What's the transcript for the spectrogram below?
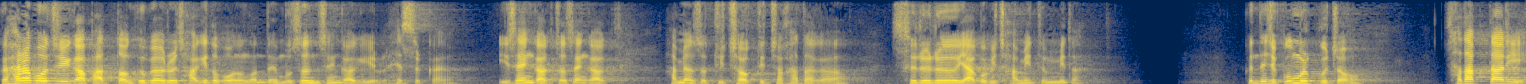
그 할아버지가 봤던 그 별을 자기도 보는 건데 무슨 생각을 했을까요? 이 생각 저 생각 하면서 뒤척뒤척 하다가 스르르 야곱이 잠이 듭니다. 근데 이제 꿈을 꾸죠. 사닥다리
